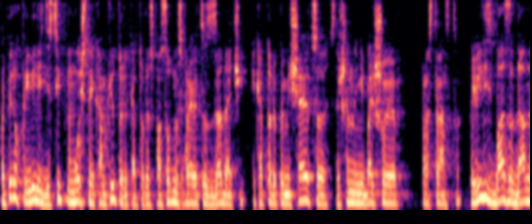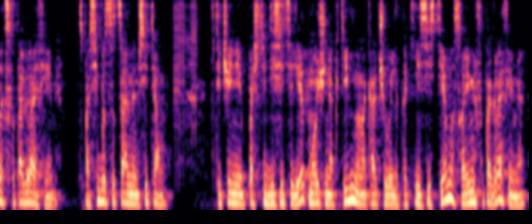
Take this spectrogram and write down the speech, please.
Во-первых, появились действительно мощные компьютеры, которые способны справиться с задачей и которые помещаются в совершенно небольшое пространство. Появились базы данных с фотографиями. Спасибо социальным сетям. В течение почти 10 лет мы очень активно накачивали такие системы своими фотографиями.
